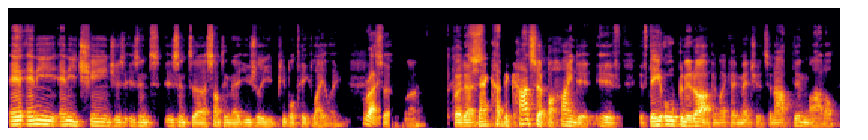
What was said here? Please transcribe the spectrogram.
any any change is, isn't isn't uh, something that usually people take lightly. Right. So, uh, but uh, that the concept behind it, if if they open it up, and like I mentioned, it's an opt-in model.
